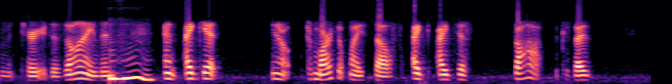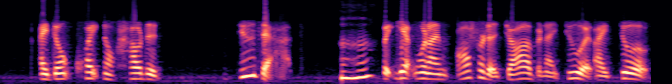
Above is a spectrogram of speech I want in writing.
interior design, and mm-hmm. and I get, you know, to market myself. I I just stop because I I don't quite know how to do that. Uh-huh. But yet, when I'm offered a job and I do it, I do it.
